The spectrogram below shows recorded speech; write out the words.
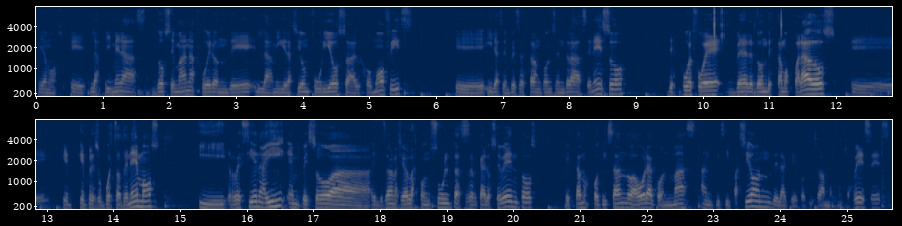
digamos, eh, las primeras dos semanas fueron de la migración furiosa al home office eh, y las empresas estaban concentradas en eso. Después fue ver dónde estamos parados, qué presupuesto tenemos y recién ahí empezó a, empezaron a llegar las consultas acerca de los eventos. Estamos cotizando ahora con más anticipación de la que cotizábamos muchas veces.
